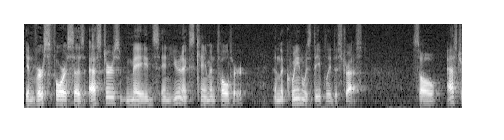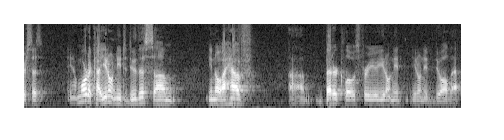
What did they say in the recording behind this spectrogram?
in verse 4, it says, Esther's maids and eunuchs came and told her, and the queen was deeply distressed. So Esther says, You know, Mordecai, you don't need to do this. Um, you know, I have um, better clothes for you. You don't, need, you don't need to do all that.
